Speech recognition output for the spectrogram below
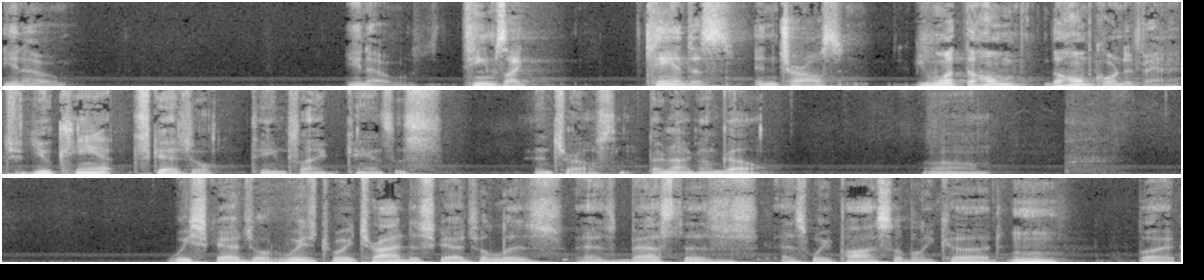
you know, you know, teams like Kansas and Charleston. You want the home the home court advantage. You can't schedule teams like Kansas and Charleston. They're not going to go. Um, we scheduled. We we tried to schedule as as best as as we possibly could, mm-hmm. but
